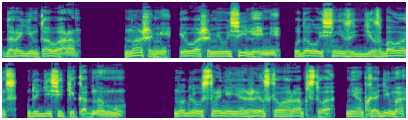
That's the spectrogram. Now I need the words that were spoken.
дорогим товаром. Нашими и вашими усилиями удалось снизить дисбаланс до 10 к 1. Но для устранения женского рабства необходимо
